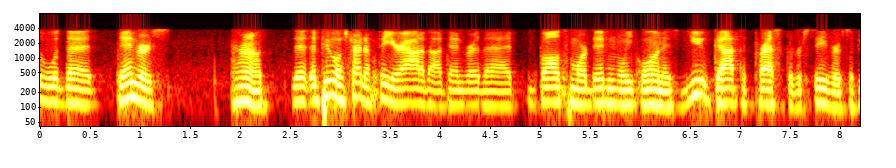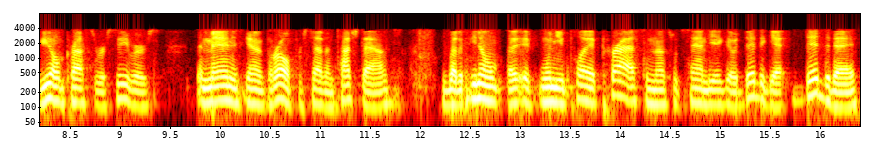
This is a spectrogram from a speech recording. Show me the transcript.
with the Denver's, I don't know, the, the people are trying to figure out about Denver that Baltimore did in Week One is you've got to press the receivers. If you don't press the receivers, the man is going to throw for seven touchdowns. But if you don't, if when you play press, and that's what San Diego did to get did today,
